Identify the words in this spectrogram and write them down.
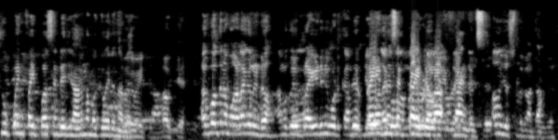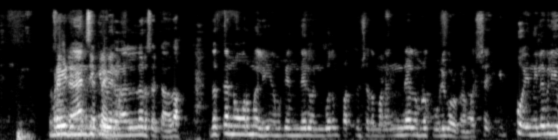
ടു പോയിന്റ് ഫൈവ് പെർസെന്റേജിലാണ് നമുക്ക് വരുന്നത്. അതുപോലെ തന്നെ വളകൾ നമുക്കൊരു ബ്രൈഡിന് കൊടുക്കാൻ ബ്രൈഡിന് സെറ്റ് ആയിട്ടുള്ള available നല്ലൊരു സെറ്റ് അതാ ഇതൊക്കെ നോർമലി നമുക്ക് എന്തേലും ഒൻപതും പത്തും ശതമാനം എന്തേലും നമ്മൾ കൂലി കൊടുക്കണം. പക്ഷെ ഇപ്പൊ നിലവിൽ ഈ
